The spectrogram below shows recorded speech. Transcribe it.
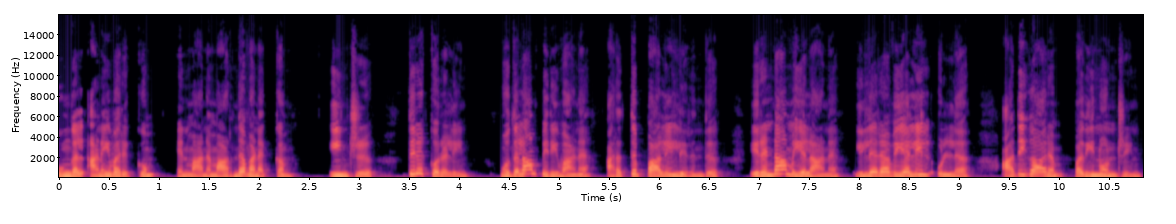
உங்கள் அனைவருக்கும் என் மனமார்ந்த வணக்கம். இன்று திருக்குறளின் முதலாம் பிரிவான அறத்துப்பாலில் இருந்து இரண்டாம் இயலான இல்லறவியலில் உள்ள அதிகாரம் பதினொன்றின்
